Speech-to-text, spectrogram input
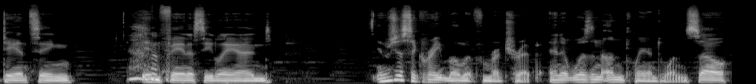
dancing in Fantasyland. It was just a great moment from our trip, and it was an unplanned one. So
